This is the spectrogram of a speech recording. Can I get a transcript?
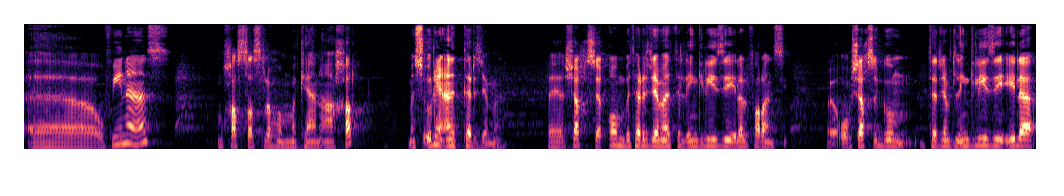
آه، وفي ناس مخصص لهم مكان آخر مسؤولين عن الترجمة فشخص يقوم بترجمة الإنجليزي إلى الفرنسي. وشخص يقوم بترجمة الإنجليزي إلى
